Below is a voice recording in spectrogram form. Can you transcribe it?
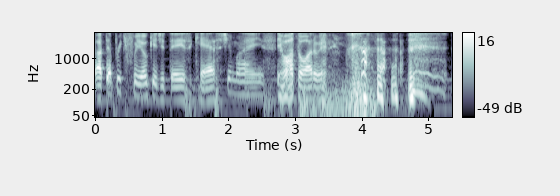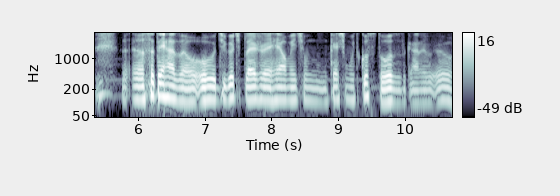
até porque fui eu que editei esse cast, mas eu adoro ele. Você tem razão. O The Good Pleasure é realmente um cast muito gostoso, cara. Eu,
